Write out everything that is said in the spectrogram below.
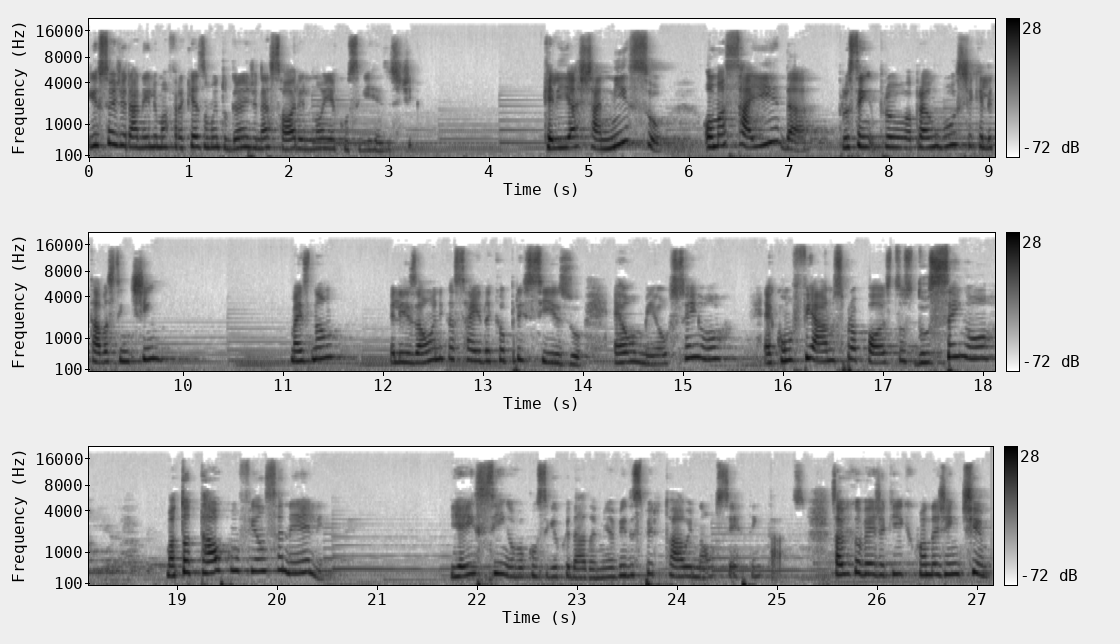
isso ia gerar nele uma fraqueza muito grande, nessa hora ele não ia conseguir resistir. Que ele ia achar nisso uma saída para a angústia que ele estava sentindo. Mas não. Ele diz: a única saída que eu preciso é o meu Senhor. É confiar nos propósitos do Senhor. Uma total confiança nele. E aí sim eu vou conseguir cuidar da minha vida espiritual e não ser tentados. Sabe o que eu vejo aqui? Que quando a gente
